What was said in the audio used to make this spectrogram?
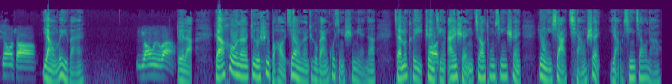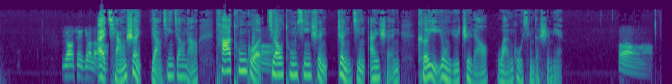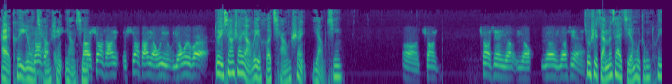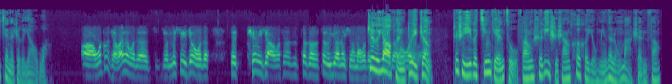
香砂养胃丸。养胃吧。对了，然后呢，这个睡不好觉呢，这个顽固性失眠呢，咱们可以镇静安神、交通心肾，用一下强肾养心胶囊。养肾胶囊。哎，强肾养心胶囊，它通过交通心肾、镇静安神，可以用于治疗顽固性的失眠。啊，哎，可以用强肾养心。啊，香砂香砂养胃养胃丸。对，香砂养胃和强肾养心。啊，强强肾养养养养心。就是咱们在节目中推荐的这个药物。啊，我昨天晚上我这这没睡觉，我这再听一下，我说这个这个药能行吗？我这个药很对症，这是一个经典组方，是历史上赫赫有名的龙马神方。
